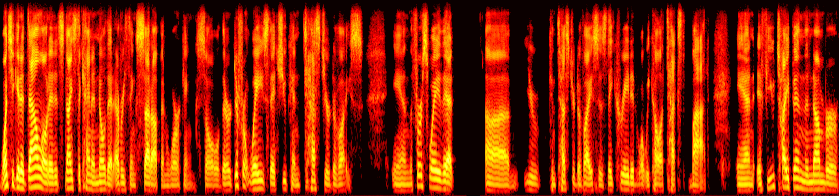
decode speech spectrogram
once you get it downloaded, it's nice to kind of know that everything's set up and working. So there are different ways that you can test your device. And the first way that uh, you can test your device is they created what we call a text bot. And if you type in the number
